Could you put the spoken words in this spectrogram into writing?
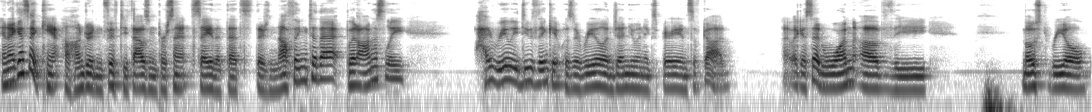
And I guess I can't 150,000% say that that's there's nothing to that, but honestly, I really do think it was a real and genuine experience of God. Like I said, one of the most real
